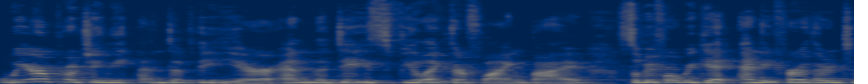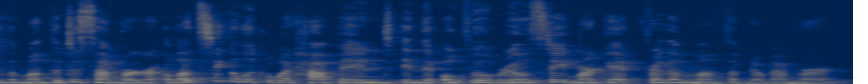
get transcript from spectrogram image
We are approaching the end of the year and the days feel like they're flying by. So before we get any further into the month of December, let's take a look at what happened in the Oakville real estate market for the month of November.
